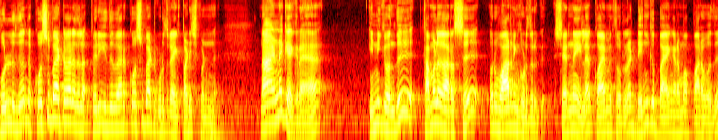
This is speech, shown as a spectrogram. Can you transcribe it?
கொல்லுது அந்த கொசு பேட் வேறு இதில் பெரிய இது வேறு கொசு பேட் கொடுத்துட்டாங்க பனிஷ்மெண்ட்னு நான் என்ன கேட்குறேன் இன்றைக்கி வந்து தமிழக அரசு ஒரு வார்னிங் கொடுத்துருக்கு. சென்னையில் கோயம்புத்தூரில் டெங்கு பயங்கரமாக பரவுது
